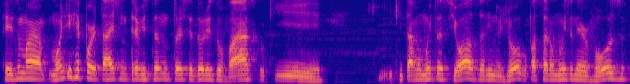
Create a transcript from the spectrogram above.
fez uma, um monte de reportagem entrevistando torcedores do Vasco que que estavam muito ansiosos ali no jogo, passaram muito nervoso,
